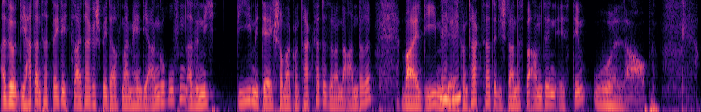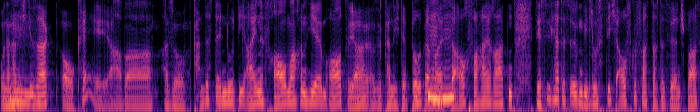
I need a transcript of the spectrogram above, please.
also die hat dann tatsächlich zwei Tage später auf meinem Handy angerufen. Also nicht die, mit der ich schon mal Kontakt hatte, sondern eine andere, weil die, mit mhm. der ich mhm. Kontakt hatte, die Standesbeamtin, ist im Urlaub. Und dann habe ich hm. gesagt, okay, aber also kann das denn nur die eine Frau machen hier im Ort? Ja, also kann ich der Bürgermeister mhm. auch verheiraten? Sie hat, sie hat das irgendwie lustig aufgefasst, dachte, das wäre ein Spaß.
